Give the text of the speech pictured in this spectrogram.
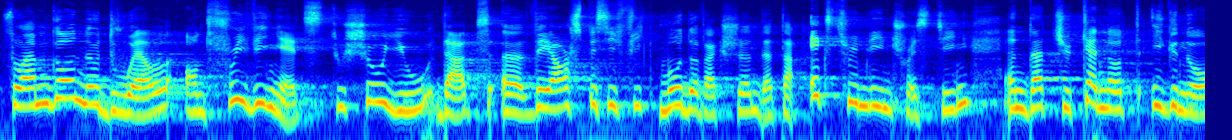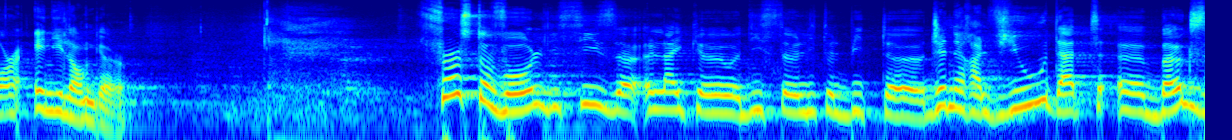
So I'm going to dwell on three vignettes to show you that uh, there are specific modes of action that are extremely interesting and that you cannot ignore any longer. First of all, this is uh, like uh, this uh, little bit uh, general view that uh, bugs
